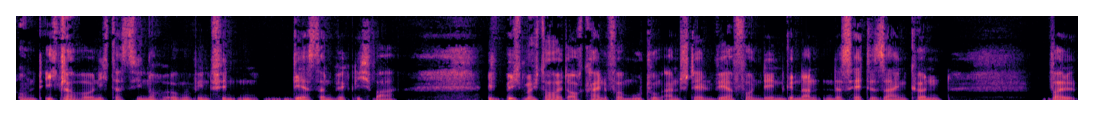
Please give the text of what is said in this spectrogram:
Und ich glaube aber nicht, dass sie noch irgendwen finden, der es dann wirklich war. Ich, ich möchte heute auch keine Vermutung anstellen, wer von den genannten das hätte sein können, weil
